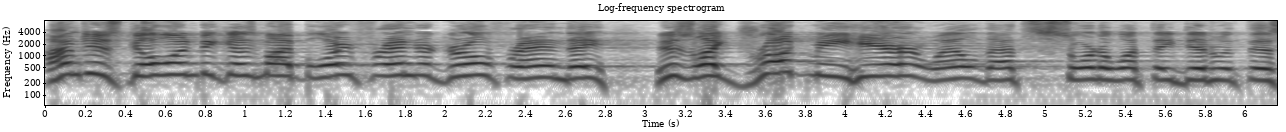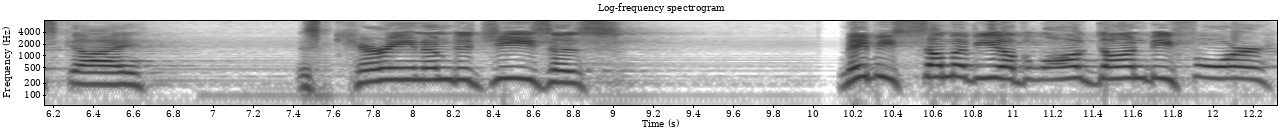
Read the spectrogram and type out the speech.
I'm just going because my boyfriend or girlfriend, they just like drug me here. Well, that's sort of what they did with this guy, is carrying him to Jesus. Maybe some of you have logged on before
